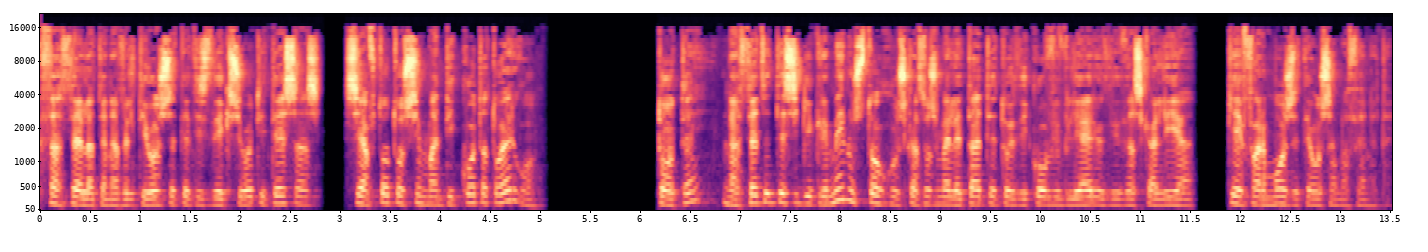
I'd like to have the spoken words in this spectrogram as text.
Θα θέλατε να βελτιώσετε τις δεξιότητές σας σε αυτό το σημαντικότατο έργο; Τότε να θέτετε συγκεκριμένους στόχους καθώς μελετάτε το ειδικό βιβλιάριο διδασκαλία και εφαρμόζετε όσα μαθαίνετε.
